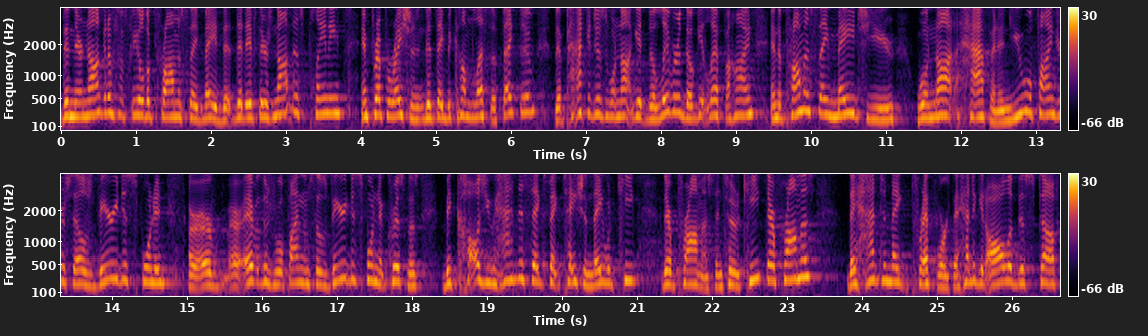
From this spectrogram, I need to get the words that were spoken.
then they're not going to fulfill the promise they made. That, that if there's not this planning and preparation, that they become less effective, that packages will not get delivered, they'll get left behind and the promise they made to you will not happen. And you will find yourselves very disappointed, or, or, or others will find themselves very disappointed at Christmas because you had this expectation they would keep their promise. And to keep their promise, they had to make prep work. They had to get all of this stuff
